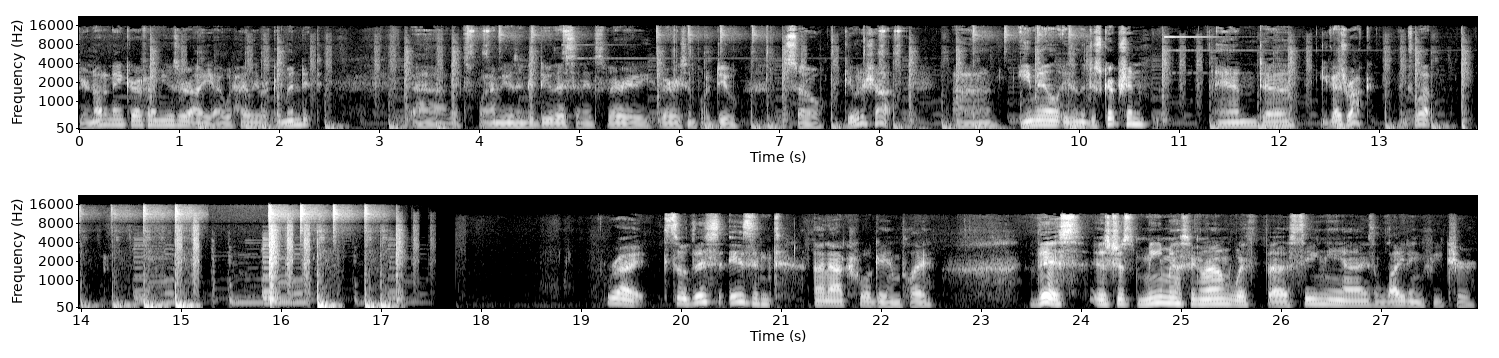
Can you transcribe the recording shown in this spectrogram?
you're not an Anchor FM user, I, I would highly recommend it. Uh, that's what I'm using to do this, and it's very, very simple to do. So give it a shot. Uh, email is in the description, and uh, you guys rock. Thanks a lot. Right, so this isn't an actual gameplay. This is just me messing around with uh, Seeing AI's lighting feature.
